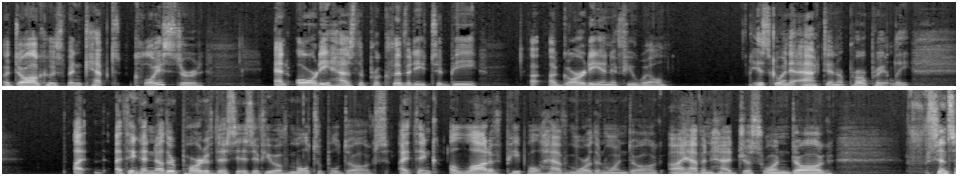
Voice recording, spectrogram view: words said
a dog who's been kept cloistered and already has the proclivity to be a, guardian, if you will, is going to act inappropriately. I, I think another part of this is if you have multiple dogs. I think a lot of people have more than one dog. I haven't had just one dog since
